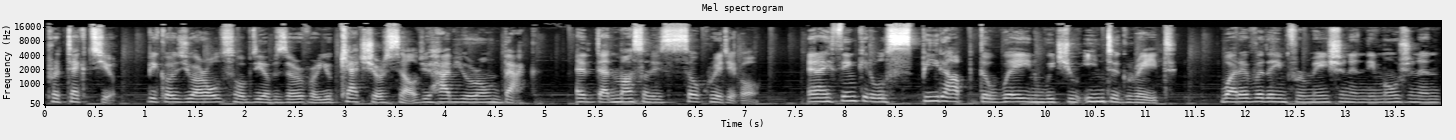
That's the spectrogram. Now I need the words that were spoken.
protects you because you are also the observer. You catch yourself, you have your own back. And that muscle is so critical. And I think it will speed up the way in which you integrate whatever the information and the emotion and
